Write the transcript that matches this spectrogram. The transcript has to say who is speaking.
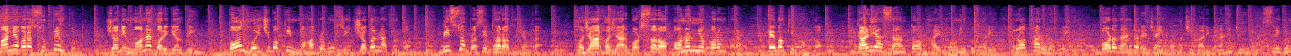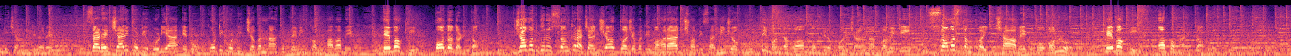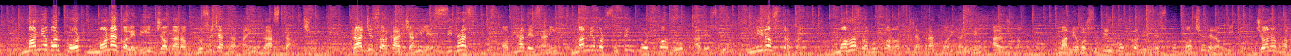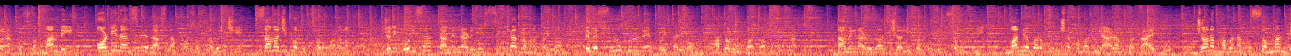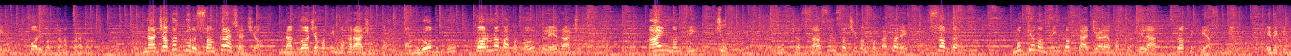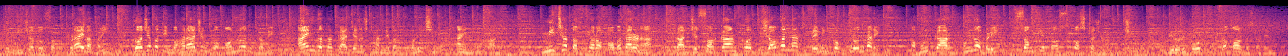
Speaker 1: ମାନ୍ୟବର ସୁପ୍ରିମକୋର୍ଟ ଯଦି ମନା କରିଦିଅନ୍ତି ବନ୍ଦ ହୋଇଯିବ କି ମହାପ୍ରଭୁ ଶ୍ରୀ ଜଗନ୍ନାଥଙ୍କ ବିଶ୍ୱ ପ୍ରସିଦ୍ଧ ରଥଯାତ୍ରା ହଜାର ହଜାର ବର୍ଷର ଅନନ୍ୟ ପରମ୍ପରା ହେବ କି ଭଙ୍ଗ କାଳିଆ ସାନ୍ତ ଭାଇ ଭଉଣୀଙ୍କୁ ଧରି ରଥାରୂଢ଼ ହୋଇ ବଡ଼ଦାଣ୍ଡରେ ଯାଇ ପହଞ୍ଚି ପାରିବେ ନାହିଁ କି ଶ୍ରୀଗୁଣ୍ଡିଚା ମନ୍ଦିରରେ ସାଢ଼େ ଚାରି କୋଟି ଓଡ଼ିଆ ଏବଂ କୋଟି କୋଟି ଜଗନ୍ନାଥ ପ୍ରେମୀଙ୍କ ଭାବାବେଗ ହେବ କି ପଦଦଳିତ जगद्गुरु शङ्कराचार्य गजपति महाराज छ निज मूर्तिमण्डप मन्दिर परिचाना कमिटि अनुरोध कि अपमानित मान्यवर कोर्ट मना कले जगार घोष सरकार चाहिले सीधा सीधा अध्यादेश कोर्ट को रोक आदेश महाप्रभु रथजात्रा गरिपारे आयोजन मान्यवर को निर्देशको रखी जनभावना जनभावनाको सम्मान रे रास्ता प्रशस्त हुन्छ सामाजिक उत्सव ओडिसा तमिलनाडु रु शिक्षा ग्रहण गरे सुखु महाप्रभु रथजात्रा तमिनाडुर उत्सव को नै मान्यवर उच्चतम जनभावना जनभावनाको सम्मान करा गला न शंकराचार्य ना गजपति महाराजको अनुरोधको कर्णपात गरुले राज्य सरकार आइन मन्त्री चुप मुख्य शासन सचिवको पाखे शब्द मुख्यमन्त्रीको कार्यालय मध्य प्रतिक्रिया शून्य किंतु निज दोष खोडाइ ଗଜପତି ମହାରାଜଙ୍କ ଅନୁରୋଧ କ୍ରମେ ଆଇନଗତ କାର୍ଯ୍ୟାନୁଷ୍ଠାନ ନେବାକୁ କହିଛି ଆଇନ ବିଭାଗ ମିଛ ତଥ୍ୟର ଅବତାରଣା ରାଜ୍ୟ ସରକାରଙ୍କ ଜଗନ୍ନାଥ ପ୍ରେମୀଙ୍କ କ୍ରୋଧରେ ଅହଙ୍କାର ଭଙ୍ଗ ଭଳି ସଙ୍କେତ ସ୍ପଷ୍ଟ ଜଣାପଡ଼ୁଛି ବ୍ୟୁରୋ ରିପୋର୍ଟ ଦ ଅର୍ଗଷ୍ଟିନ୍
